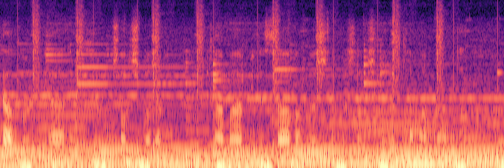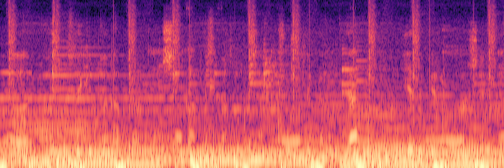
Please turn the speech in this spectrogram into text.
Kalmadı. Yani zemin çalışmaları tamamıyla sağlamlaştırma çalışmaları tamamlandı. E, önümüzdeki dönemlerde inşallah kısmet olursa üçüncü kemerin de yeni bir projeyle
